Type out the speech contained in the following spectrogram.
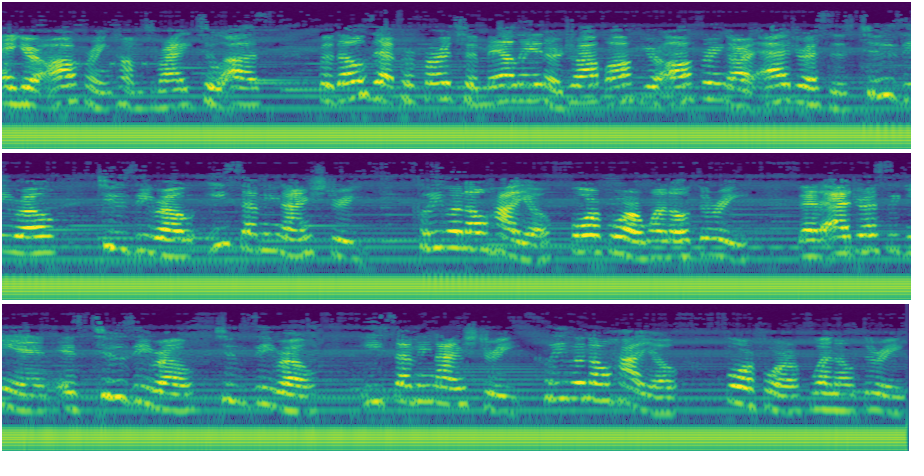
and your offering comes right to us. For those that prefer to mail in or drop off your offering, our address is 2020 East 79th Street, Cleveland, Ohio 44103. That address again is 2020 East 79th Street, Cleveland, Ohio 44103.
